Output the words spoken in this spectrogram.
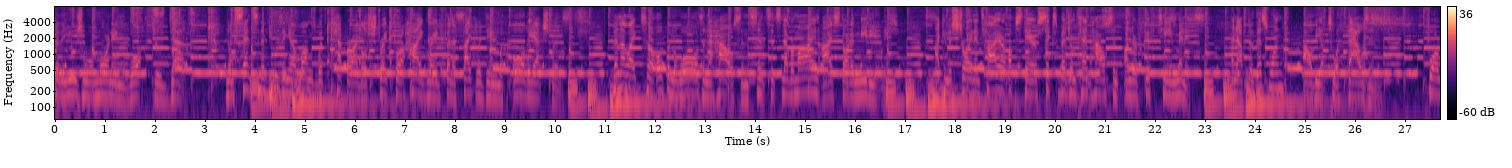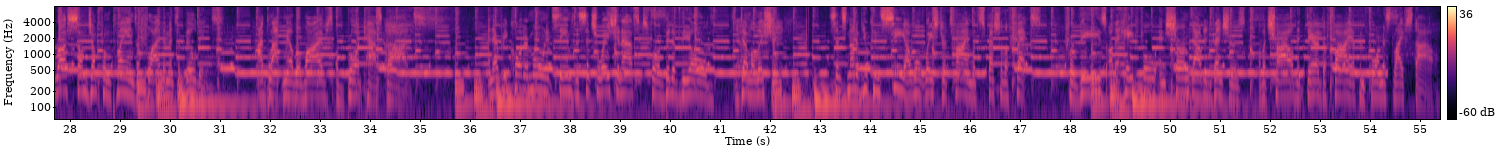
After the usual morning walk through death. No sense in abusing your lungs with pepper. I go straight for a high grade phencyclidine with all the extras. Then I like to open the walls in the house, and since it's never mine, I start immediately. I can destroy an entire upstairs six bedroom penthouse in under 15 minutes. And after this one, I'll be up to a thousand. For a rush, some jump from planes or fly them into buildings. I blackmail the wives of broadcast gods. And every quarter moon, it seems the situation asks for a bit of the old demolition. Since none of you can see, I won't waste your time with special effects. For these are the hateful and shermed out adventures of a child that dared defy a conformist lifestyle.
